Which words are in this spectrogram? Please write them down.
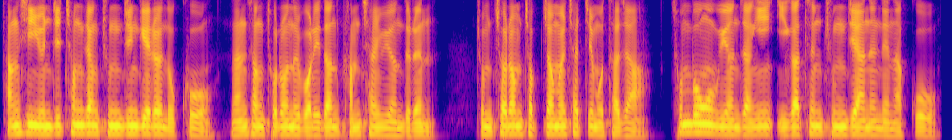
당시 윤지청장 중징계를 놓고 난상 토론을 벌이던 감찰위원들은 좀처럼 접점을 찾지 못하자 손봉호 위원장이 이 같은 중재안을 내놨고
